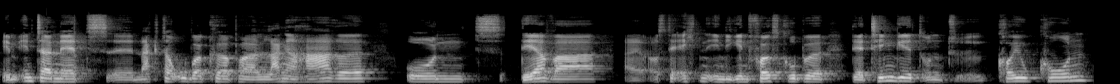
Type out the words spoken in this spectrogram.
im Internet, äh, nackter Oberkörper, lange Haare. Und der war äh, aus der echten indigenen Volksgruppe der Tingit und äh, Koyukon.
